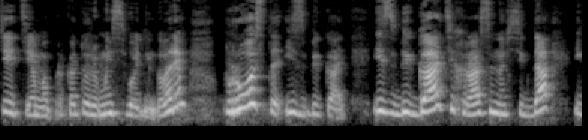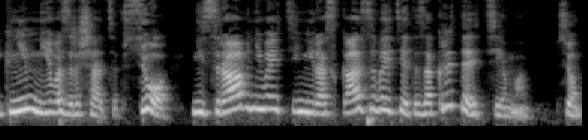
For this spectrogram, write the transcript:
те темы, про которые мы сегодня говорим, просто избегать. Избегать их раз и навсегда, и к ним не возвращаться. Все, не сравнивайте, не рассказывайте, это закрытая тема. Все.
